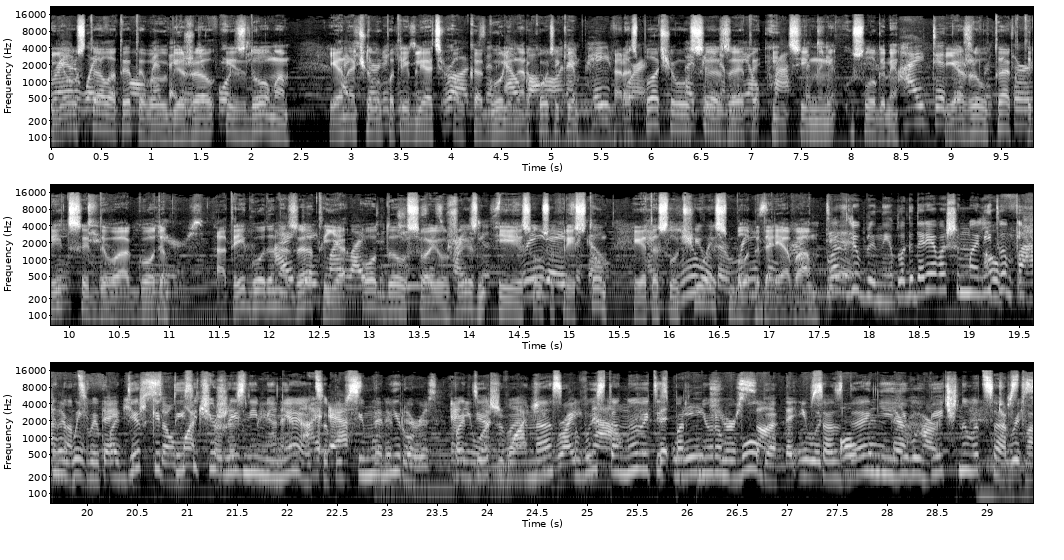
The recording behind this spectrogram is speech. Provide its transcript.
Я устал от этого и убежал из дома. Я начал употреблять алкоголь и наркотики, расплачивался за это интимными услугами. Я жил так 32 года. А три года назад я отдал свою жизнь Иисусу Христу, и это случилось благодаря вам. Возлюбленные, благодаря вашим молитвам и финансовой поддержке тысячи жизней меняются по всему миру. Поддерживая нас, вы становитесь партнером Бога в создании Его вечного Царства.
